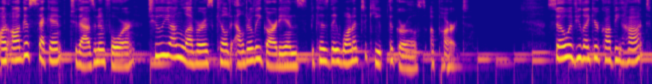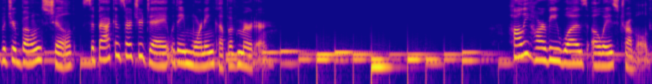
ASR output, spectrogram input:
On August 2nd, 2004, two young lovers killed elderly guardians because they wanted to keep the girls apart. So, if you like your coffee hot but your bones chilled, sit back and start your day with a morning cup of murder. Holly Harvey was always troubled.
